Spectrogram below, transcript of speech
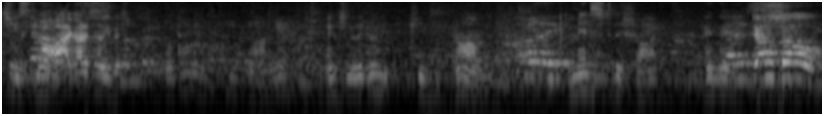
so wait, no, I I gotta tell you this. number- One time I was playing Danya, and she literally she um like, missed the shot, and then guys, Don't go.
